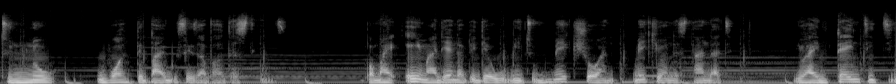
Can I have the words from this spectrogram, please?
to know what the Bible says about these things. But my aim at the end of the day will be to make sure and make you understand that your identity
